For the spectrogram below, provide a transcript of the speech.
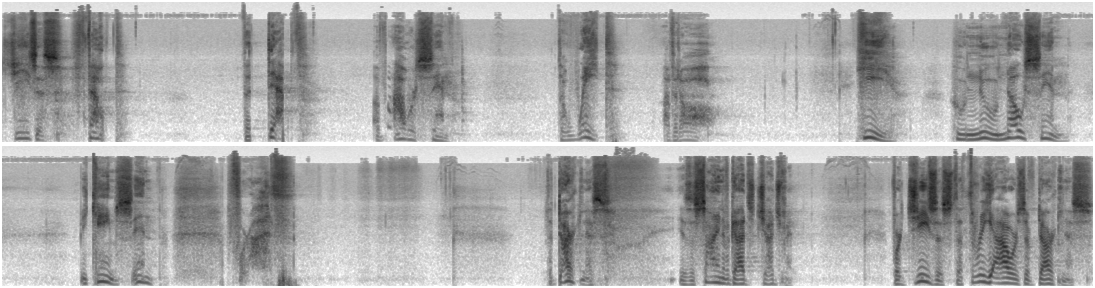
Jesus felt the depth of our sin, the weight of it all. He who knew no sin became sin for us. The darkness is a sign of God's judgment. For Jesus, the three hours of darkness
